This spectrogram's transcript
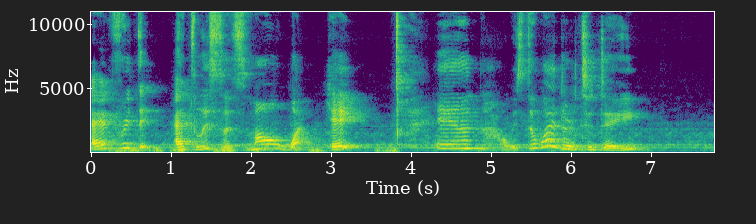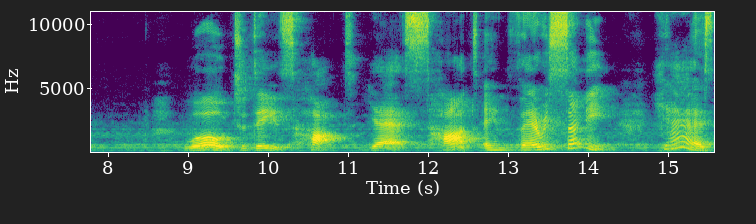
every day, at least a small one, okay? And how is the weather today? Whoa, today is hot. Yes, hot and very sunny. Yes,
